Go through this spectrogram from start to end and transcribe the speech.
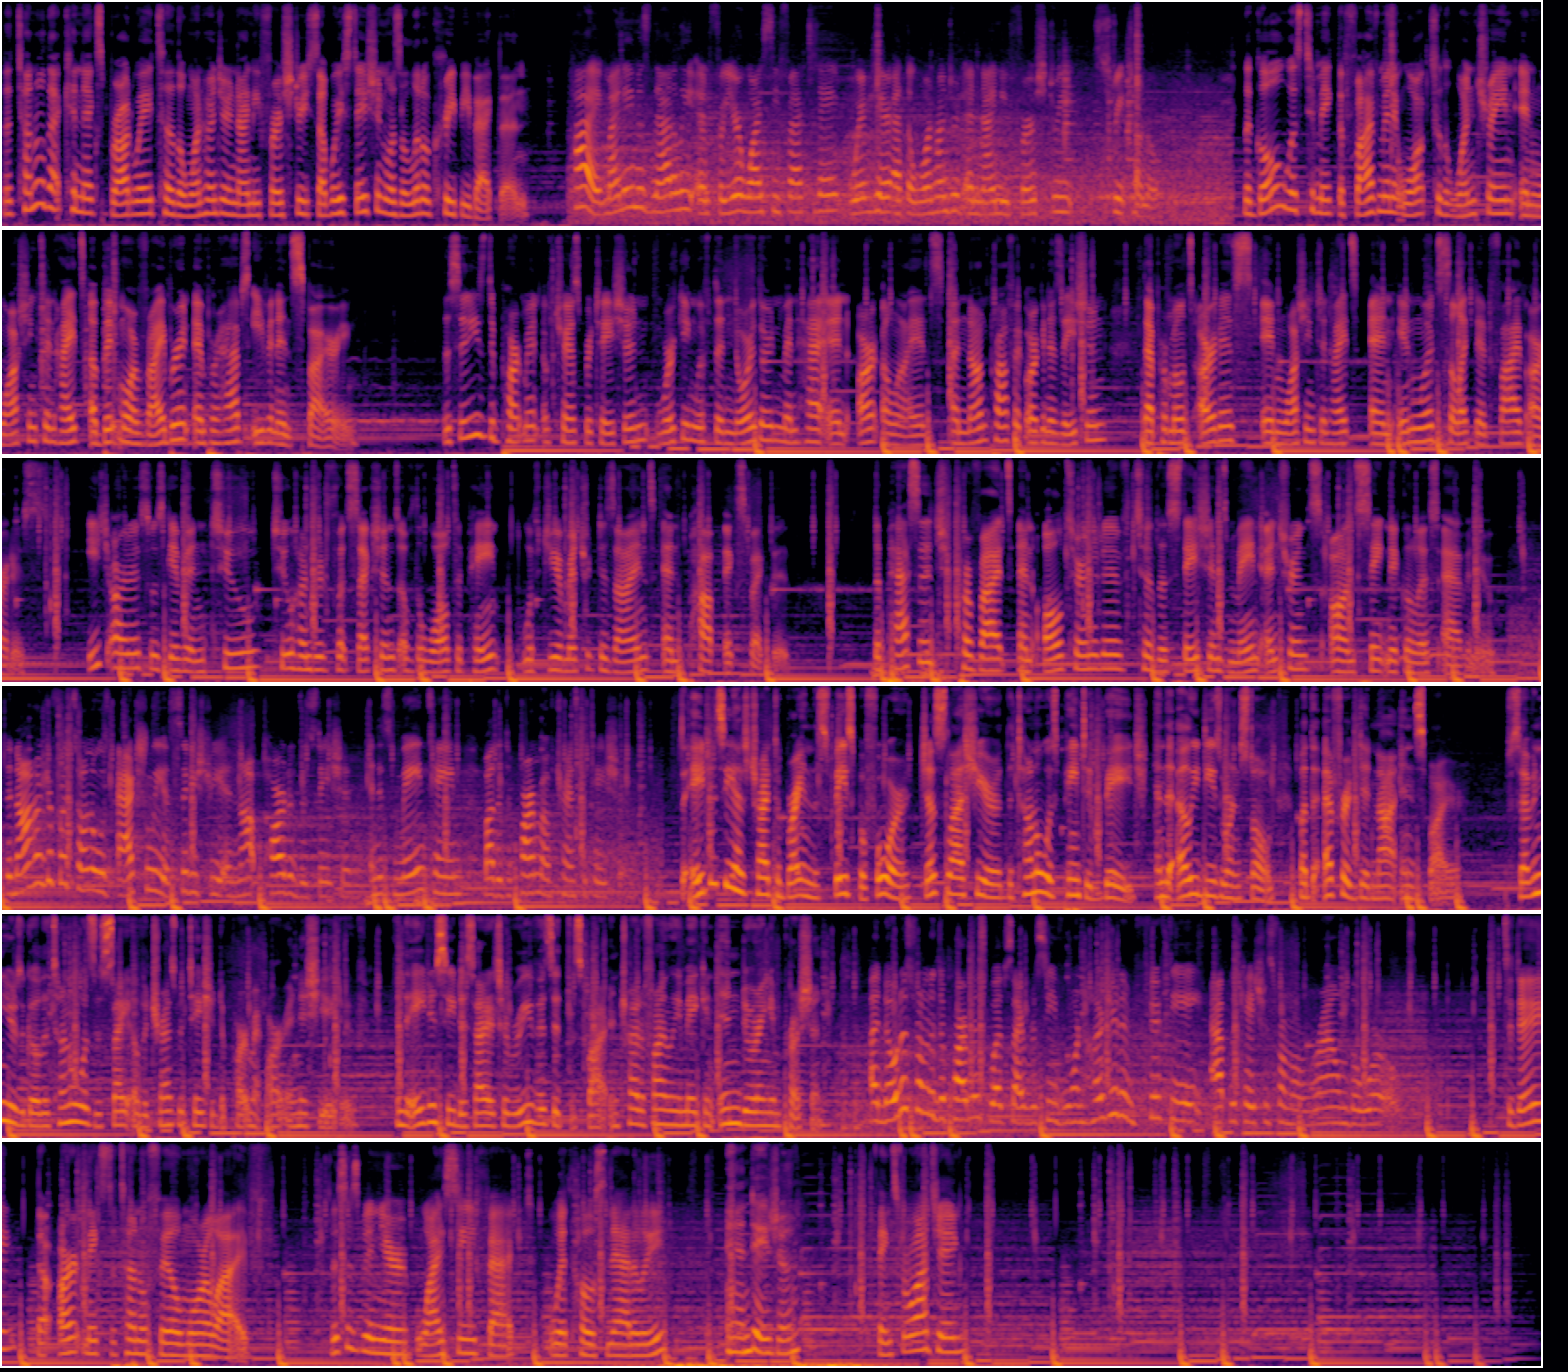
The tunnel that connects Broadway to the 191st Street subway station was a little creepy back then. Hi, my name is Natalie, and for your YC Fact today, we're here at the 191st Street Street Tunnel. The goal was to make the five minute walk to the one train in Washington Heights a bit more vibrant and perhaps even inspiring. The city's Department of Transportation, working with the Northern Manhattan Art Alliance, a nonprofit organization that promotes artists in Washington Heights and Inwood, selected five artists. Each artist was given two 200 foot sections of the wall to paint with geometric designs and pop expected. The passage provides an alternative to the station's main entrance on St. Nicholas Avenue. The 900 foot tunnel was actually a city street and not part of the station, and is maintained by the Department of Transportation. The agency has tried to brighten the space before. Just last year, the tunnel was painted beige and the LEDs were installed, but the effort did not inspire. Seven years ago, the tunnel was the site of a Transportation Department art initiative, and the agency decided to revisit the spot and try to finally make an enduring impression. A notice from the department's website received 158 applications from around the world. Today, the art makes the tunnel feel more alive. This has been your YC Fact with host Natalie and Deja. Thanks for watching.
